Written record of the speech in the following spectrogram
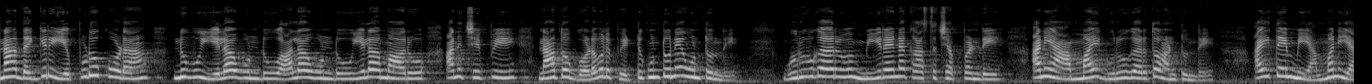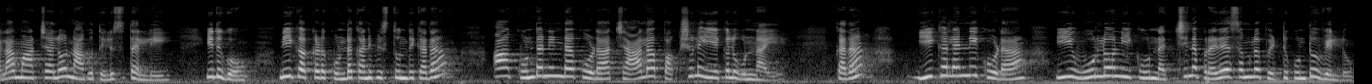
నా దగ్గర ఎప్పుడూ కూడా నువ్వు ఇలా ఉండు అలా ఉండు ఇలా మారు అని చెప్పి నాతో గొడవలు పెట్టుకుంటూనే ఉంటుంది. గురువుగారు మీరైనా కాస్త చెప్పండి అని ఆ అమ్మాయి గురువుగారితో అంటుంది. అయితే మీ అమ్మని ఎలా మార్చాలో నాకు తెలుసు తల్లి. ఇదిగో నీకు అక్కడ కుండ కనిపిస్తుంది కదా? ఆ కుండ నిండా కూడా చాలా పక్షుల ఈకలు ఉన్నాయి కదా? ఈకలన్నీ కూడా ఈ ఊళ్ళో నీకు నచ్చిన ప్రదేశంలో పెట్టుకుంటూ వెళ్ళు.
